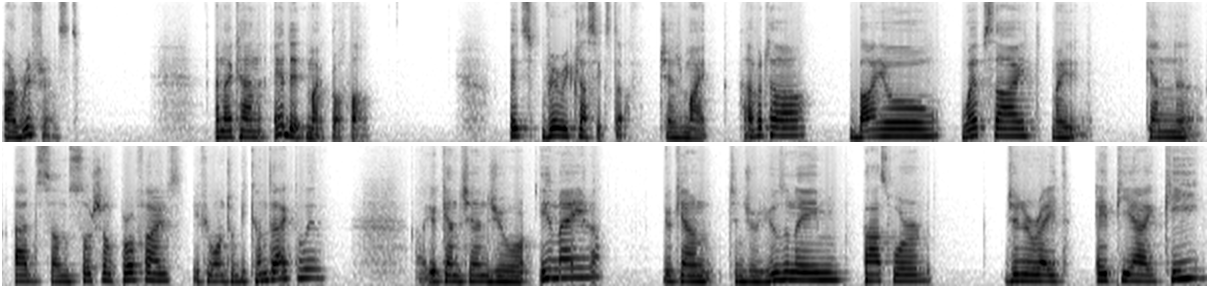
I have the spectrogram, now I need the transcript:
are referenced. And I can edit my profile. It's very classic stuff. Change my avatar, bio, website, my can uh, add some social profiles if you want to be contacted with. Uh, you can change your email, you can change your username, password, generate API key,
